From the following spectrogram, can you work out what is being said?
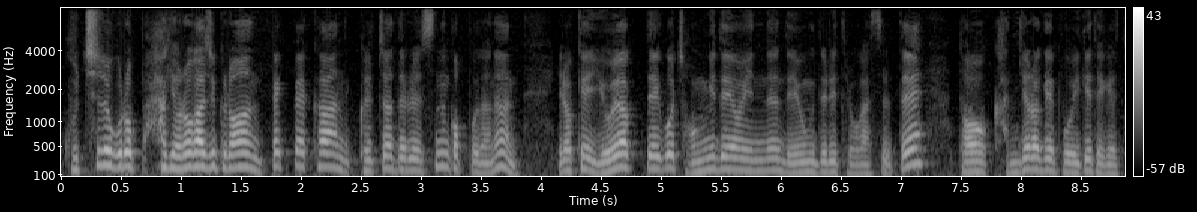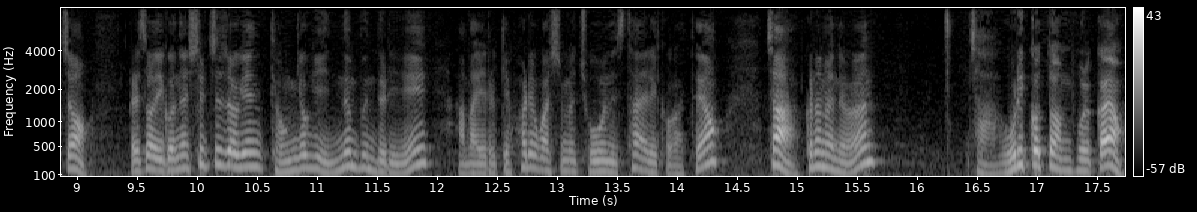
구체적으로 막 여러 가지 그런 빽빽한 글자들을 쓰는 것보다는 이렇게 요약되고 정리되어 있는 내용들이 들어갔을 때 더 간결하게 보이게 되겠죠. 그래서 이거는 실질적인 경력이 있는 분들이 아마 이렇게 활용하시면 좋은 스타일일 것 같아요. 자, 그러면은 자, 우리 것도 한번 볼까요?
